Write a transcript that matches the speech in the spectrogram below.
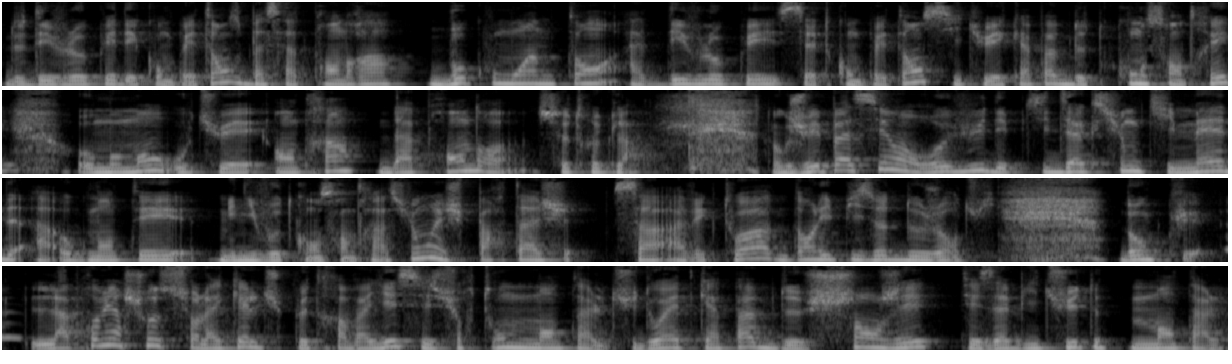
de développer des compétences, bah, ça te prendra beaucoup moins de temps à développer cette compétence si tu es capable de te concentrer au moment où tu es en train d'apprendre ce truc-là. Donc je vais passer en revue des petites actions qui m'aident à augmenter mes niveaux de concentration et je partage ça avec toi dans l'épisode d'aujourd'hui. Donc la première chose sur laquelle tu peux travailler, c'est sur ton mental. Tu dois être capable de changer tes habitudes mentales.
